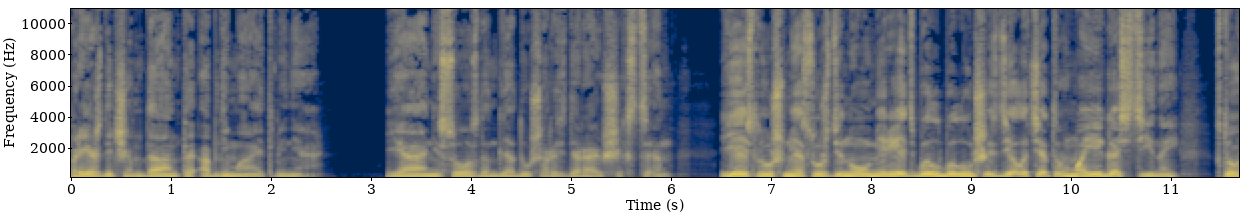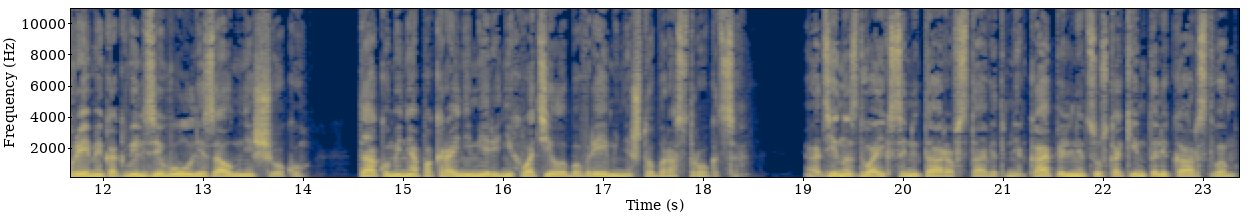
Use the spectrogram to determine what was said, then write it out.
прежде чем Данте обнимает меня. Я не создан для душераздирающих сцен. Если уж мне суждено умереть, было бы лучше сделать это в моей гостиной, в то время как Вильзевул лизал мне щеку. Так у меня, по крайней мере, не хватило бы времени, чтобы растрогаться. Один из двоих санитаров ставит мне капельницу с каким-то лекарством,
